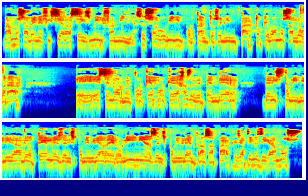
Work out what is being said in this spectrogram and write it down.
vamos a beneficiar a 6.000 familias. Eso es algo bien importante. O sea, el impacto que vamos a lograr eh, es enorme. ¿Por qué? Porque dejas de depender de disponibilidad de hoteles, de disponibilidad de aerolíneas, de disponibilidad de entradas a parques. Ya tienes, digamos,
